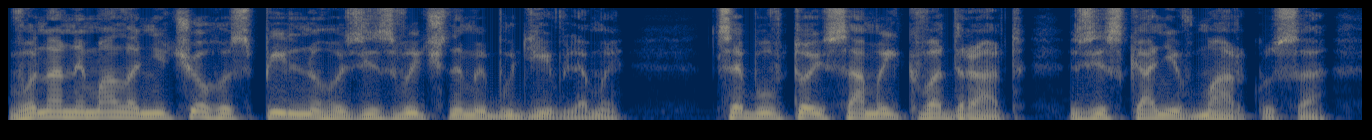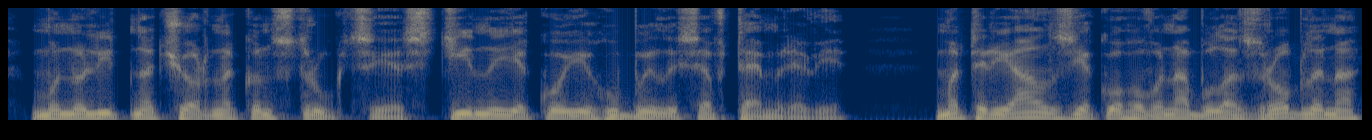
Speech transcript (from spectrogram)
Вона не мала нічого спільного зі звичними будівлями. Це був той самий квадрат зі сканів Маркуса, монолітна чорна конструкція, стіни якої губилися в темряві. Матеріал, з якого вона була зроблена,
